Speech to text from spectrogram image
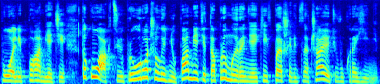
полі пам'яті. Таку акцію приурочили дню пам'яті та примирення, який вперше відзначають в Україні.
